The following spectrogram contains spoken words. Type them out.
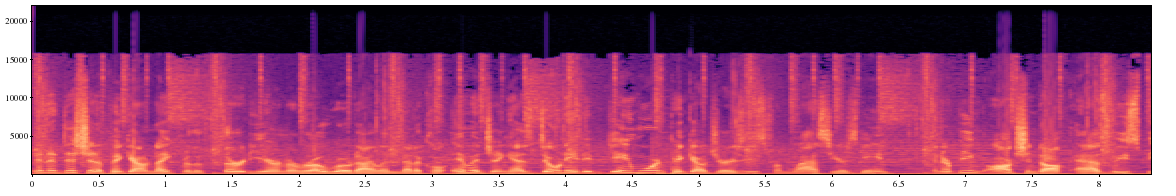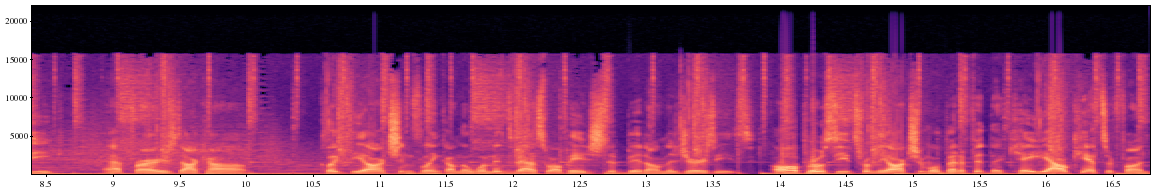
In addition to Pink Out Night for the third year in a row, Rhode Island Medical Imaging has donated game worn Pink Out jerseys from last year's game and are being auctioned off as we speak at Friars.com. Click the auctions link on the women's basketball page to bid on the jerseys. All proceeds from the auction will benefit the Kay Yow Cancer Fund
